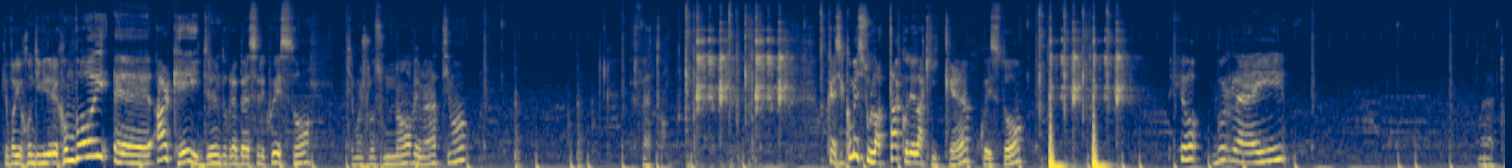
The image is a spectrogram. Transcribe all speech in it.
che voglio condividere con voi. Eh, arcade dovrebbe essere questo? Mettiamocelo su 9 un attimo. Perfetto. Ok siccome sull'attacco della kick eh, questo io vorrei metto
